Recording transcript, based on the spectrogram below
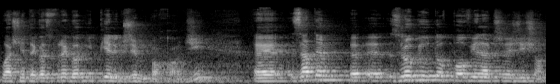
właśnie tego, z którego i Pielgrzym pochodzi. E, zatem e, zrobił to w połowie lat 60.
